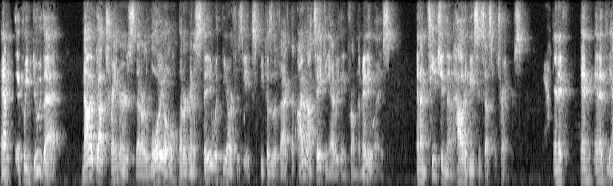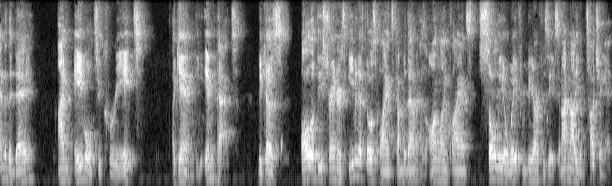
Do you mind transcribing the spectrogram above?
And yep. if we do that, now I've got trainers that are loyal that are going to stay with BR Physiques because of the fact that I'm not taking everything from them anyways, and I'm teaching them how to be successful trainers. Yeah. And if and and at the end of the day, I'm able to create again, the impact because all of these trainers, even if those clients come to them as online clients solely away from BR Physiques, and I'm not even touching it,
